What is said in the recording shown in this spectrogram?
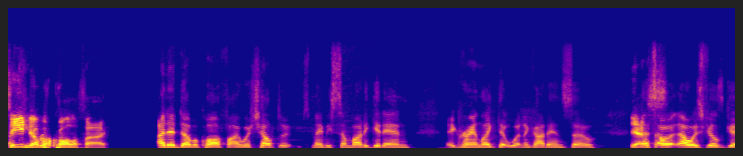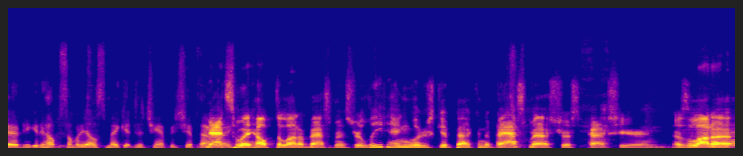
So you double rolling. qualify. I did double qualify, which helped maybe somebody get in at Grand Lake that wouldn't have got in. So Yes. That's it always feels good. You get to help somebody else make it to the championship. That that's way. what helped a lot of Bassmaster Elite anglers get back into Bassmaster this past year, and there's a lot of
